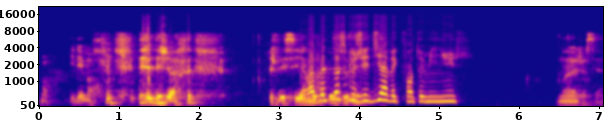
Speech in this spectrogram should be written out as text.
Bon, il est mort. Déjà. je vais essayer. Rappelle-toi ce que j'ai dit avec Fantominus. Ouais, je sais.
